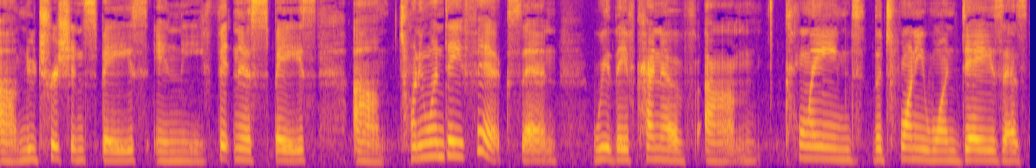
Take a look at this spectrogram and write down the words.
um, nutrition space, in the fitness space, um, 21 day fix, and we they've kind of um, claimed the 21 days as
